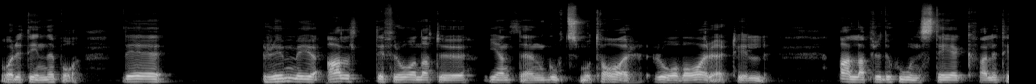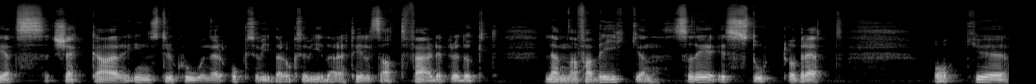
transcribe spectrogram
varit inne på. Det rymmer ju allt ifrån att du egentligen godsmottar råvaror till alla produktionssteg, kvalitetscheckar, instruktioner och så vidare och så vidare tills att färdig produkt lämnar fabriken. Så det är stort och brett. Och eh,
